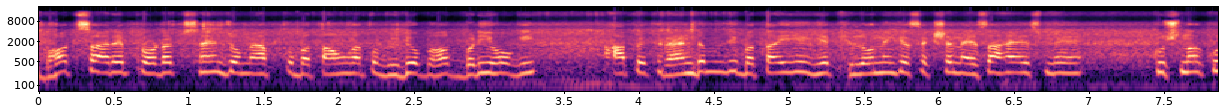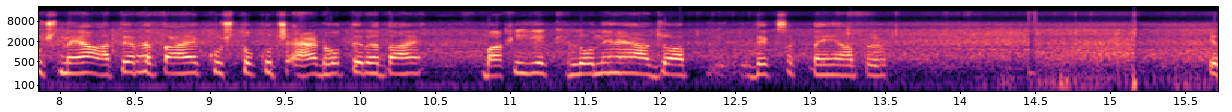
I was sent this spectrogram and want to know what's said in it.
बहुत सारे प्रोडक्ट्स हैं जो मैं आपको बताऊँगा तो वीडियो बहुत बड़ी होगी। आप एक रैंडमली बताइए, ये खिलौने के सेक्शन ऐसा है, इसमें कुछ ना कुछ नया आते रहता है, कुछ तो कुछ ऐड होते रहता है। बाकी ये खिलौने हैं जो आप देख सकते हैं यहाँ पर ये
